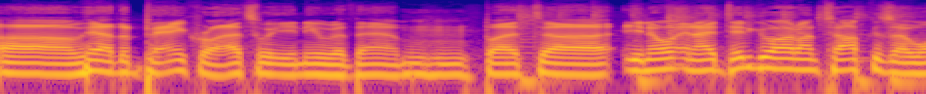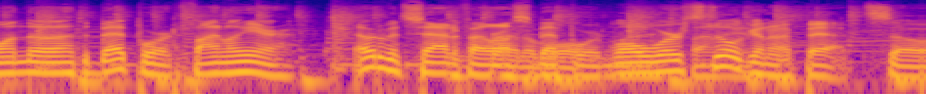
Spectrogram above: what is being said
Um, yeah, the bankroll. That's what you need with them. Mm-hmm. But uh, you know, and I did go out on top because I won the the bet board final year. That would have been sad if I lost the bet board. Well, we're still year. gonna bet. So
